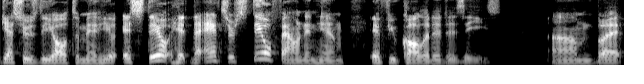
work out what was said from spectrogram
Guess who's the ultimate heal? It's still hit. The answer's still found in him if you call it a disease. Um, but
